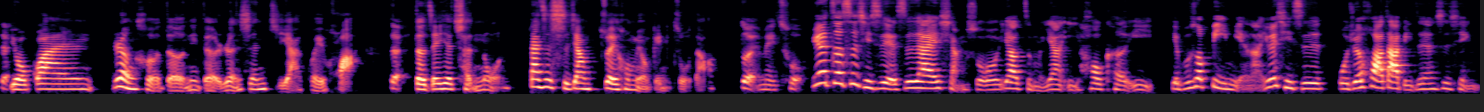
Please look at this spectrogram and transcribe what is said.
对，有关任何的你的人生职涯规划，对的这些承诺，但是实际上最后没有给你做到。对，没错。因为这次其实也是在想说，要怎么样以后可以，也不是说避免啦，因为其实我觉得画大饼这件事情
